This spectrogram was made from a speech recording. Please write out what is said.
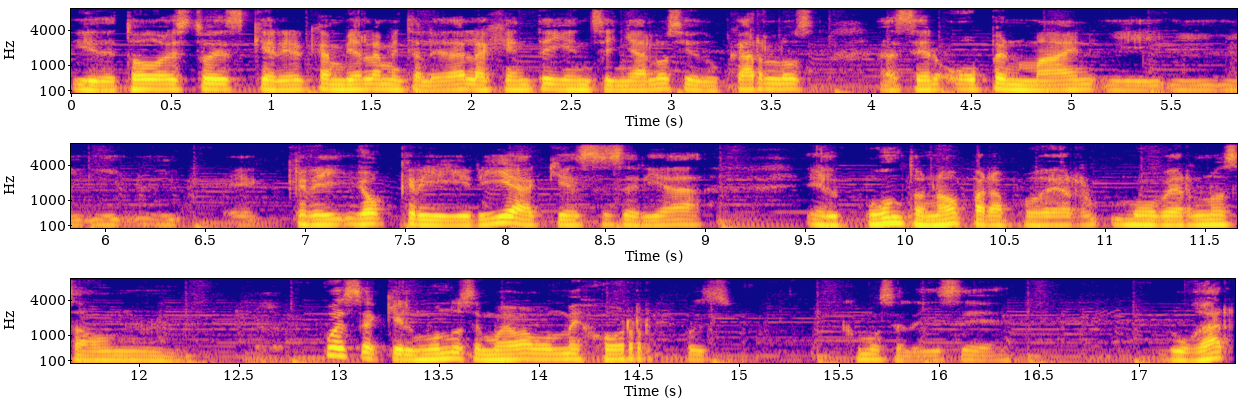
y de todo esto es querer cambiar la mentalidad de la gente y enseñarlos y educarlos a ser open mind. Y, y- eh, cre- yo creería que ese sería el punto, ¿no? Para poder movernos a un, pues a que el mundo se mueva a un mejor, pues, ¿cómo se le dice? Lugar.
